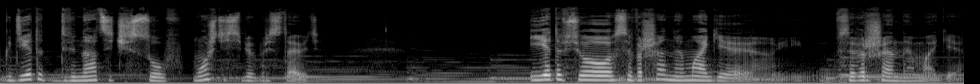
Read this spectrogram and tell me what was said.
где-то 12 часов. Можете себе представить? И это все совершенная магия. Совершенная магия.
